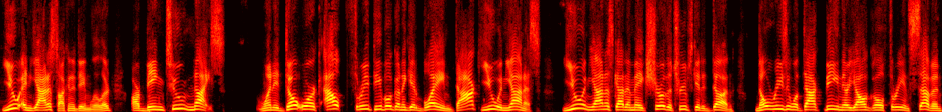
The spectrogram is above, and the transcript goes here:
You and Giannis, talking to Dame Lillard, are being too nice. When it don't work out, three people are going to get blamed. Doc, you and Giannis. You and Giannis got to make sure the troops get it done. No reason with Doc being there, y'all go three and seven.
